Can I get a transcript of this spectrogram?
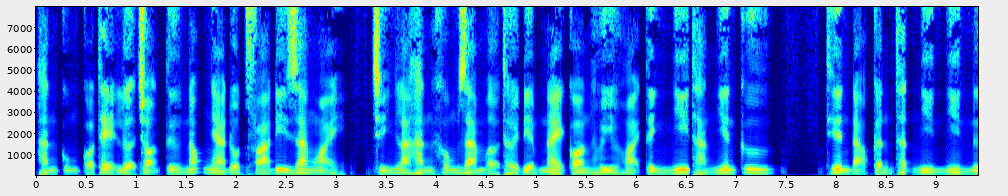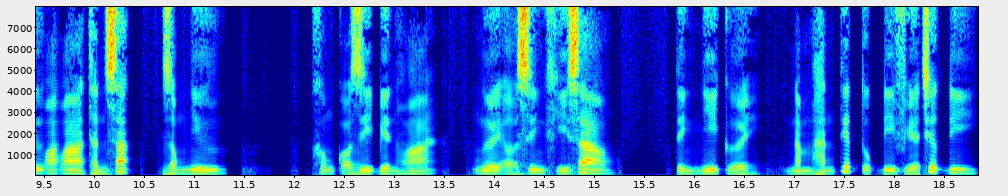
hắn cũng có thể lựa chọn từ nóc nhà đột phá đi ra ngoài, chính là hắn không dám ở thời điểm này còn hủy hoại tình nhi thản nhiên cư. Thiên đạo cẩn thận nhìn nhìn nữ hoa hoa thần sắc, giống như không có gì biến hóa, ngươi ở sinh khí sao? Tình nhi cười, nắm hắn tiếp tục đi phía trước đi,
